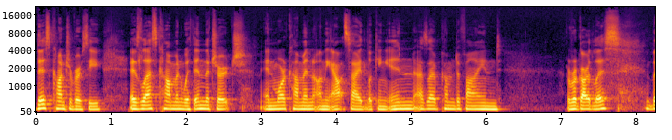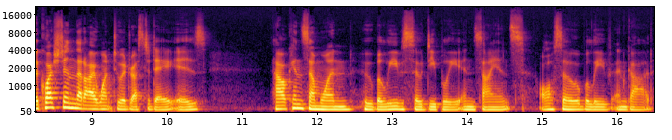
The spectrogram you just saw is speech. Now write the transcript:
This controversy is less common within the church and more common on the outside looking in, as I've come to find. Regardless, the question that I want to address today is how can someone who believes so deeply in science also believe in God?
